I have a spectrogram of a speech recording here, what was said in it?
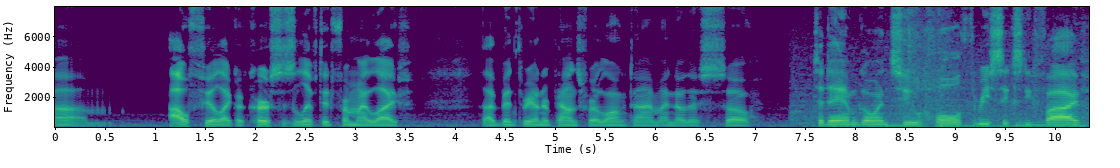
um, I'll feel like a curse is lifted from my life. I've been 300 pounds for a long time. I know this. So today I'm going to Whole 365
